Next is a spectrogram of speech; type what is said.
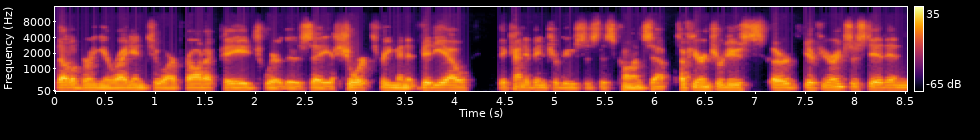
That'll bring you right into our product page where there's a short three minute video that kind of introduces this concept. If you're introduced or if you're interested in,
